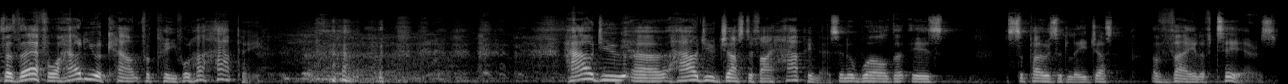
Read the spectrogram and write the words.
So, therefore, how do you account for people who are happy? how, do you, uh, how do you justify happiness in a world that is supposedly just a vale of tears?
